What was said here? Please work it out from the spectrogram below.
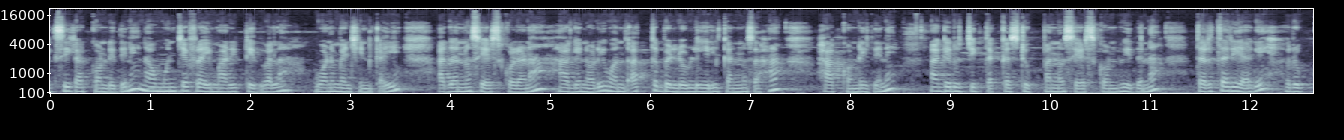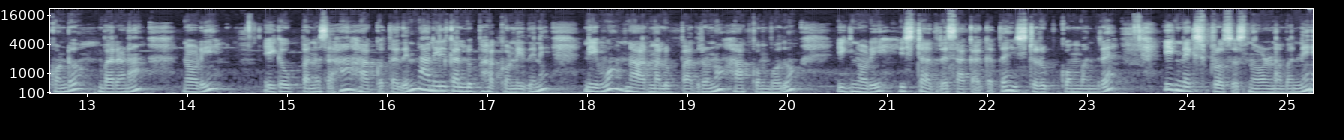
ಮಿಕ್ಸಿಗೆ ಹಾಕ್ಕೊಂಡಿದ್ದೀನಿ. ನಾವು ಮುಂಚೆ ಫ್ರೈ ಮಾಡಿಟ್ಟಿದ್ವಲ್ಲ, ಒಣಮೆಣಸಿನ್ಕಾಯಿ, ಅದನ್ನು ಸೇರಿಸ್ಕೊಳ್ಳೋಣ. ಹಾಗೆ ನೋಡಿ, ಒಂದು ಹತ್ತು ಬೆಳ್ಳುಳ್ಳಿ ಇಲ್ಕನ್ನು ಸಹ ಹಾಕ್ಕೊಂಡಿದ್ದೀನಿ. ಹಾಗೆ ರುಚಿಗೆ ತಕ್ಕಷ್ಟು ಉಪ್ಪನ್ನು ಸೇರಿಸ್ಕೊಂಡು ಇದನ್ನು ತರ್ತರಿಯಾಗಿ ರುಬ್ಕೊಂಡು ಬರೋಣ. ನೋಡಿ, ಈಗ ಉಪ್ಪನ್ನು ಸಹ ಹಾಕೋತಾ ಇದ್ದೀನಿ ನಾನು ಇಲ್ಲಿ ಕಲ್ಲುಪ್ಪು ಹಾಕ್ಕೊಂಡಿದ್ದೀನಿ. ನೀವು ನಾರ್ಮಲ್ ಉಪ್ಪಾದ್ರೂ ಹಾಕ್ಕೊಬೋದು. ಈಗ ನೋಡಿ, ಇಷ್ಟಾದರೆ ಸಾಕಾಗತ್ತೆ. ಇಷ್ಟು ರುಬ್ಕೊಂಬಂದರೆ ಈಗ ನೆಕ್ಸ್ಟ್ ಪ್ರೋಸೆಸ್ ನೋಡೋಣ ಬನ್ನಿ.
